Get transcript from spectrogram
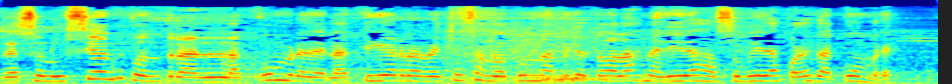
resolución contra la cumbre de la Tierra, rechazan rotundamente todas las medidas asumidas por esta cumbre.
